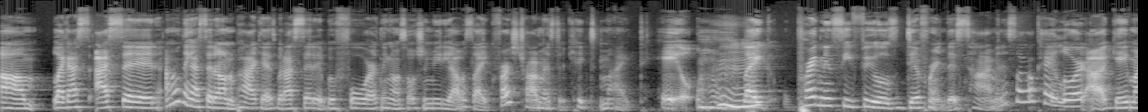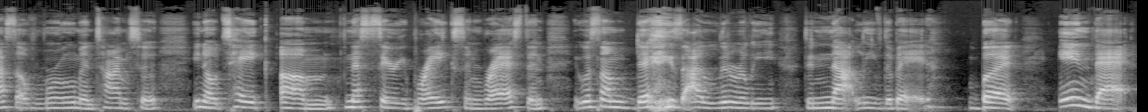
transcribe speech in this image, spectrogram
um, like I said, I don't think I said it on the podcast, but I said it before, I think on social media. I was like, first trimester kicked my tail. Like, pregnancy feels different this time. And it's like, okay, Lord, I gave myself room and time to, you know, take um, necessary breaks and rest. And it was some days I literally did not leave the bed. But in that,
